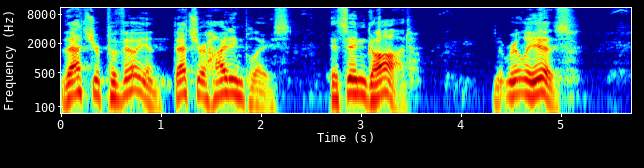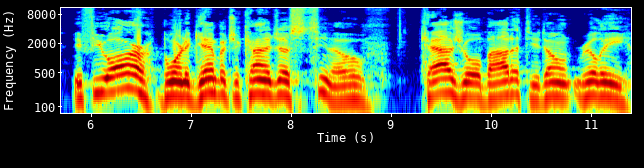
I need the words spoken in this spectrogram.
That's your pavilion. That's your hiding place. It's in God. It really is. If you are born again, but you're kind of just, you know, casual about it, you don't really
